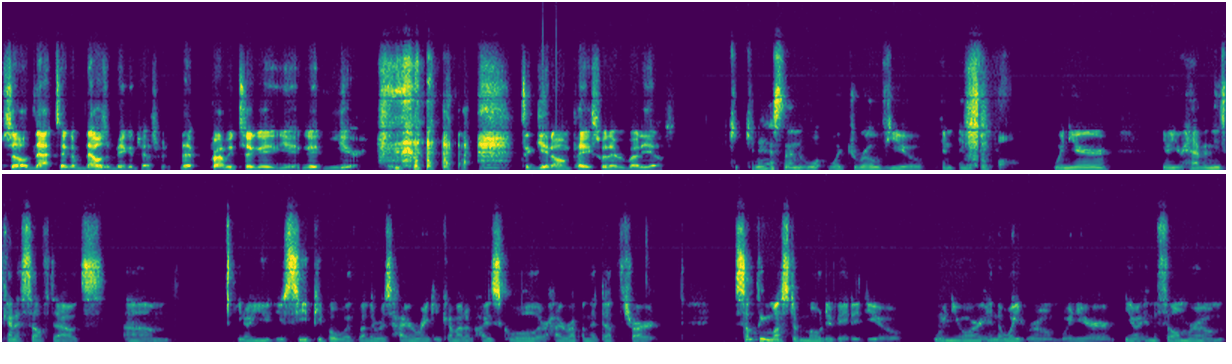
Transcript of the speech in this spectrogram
so that took a that was a big adjustment. That probably took a, a good year to get on pace with everybody else. Can I ask then what, what drove you in, in football when you're you know you're having these kind of self doubts? Um, you know, you, you see people with whether it was higher ranking come out of high school or higher up on the depth chart. Something must have motivated you when you're in the weight room, when you're you know in the film room,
